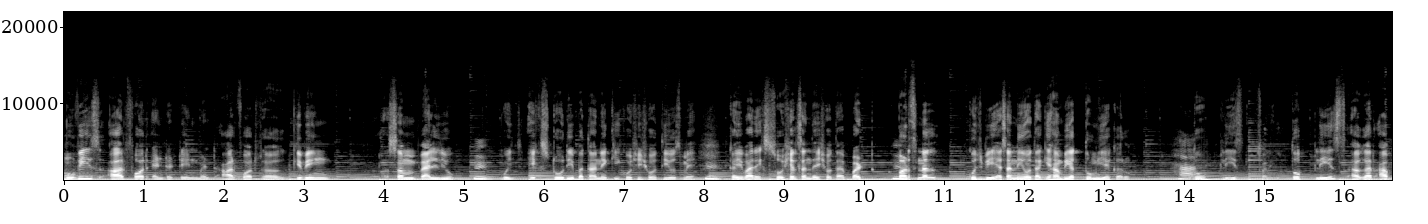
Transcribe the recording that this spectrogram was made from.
movies are for entertainment are for uh, giving some value. Hmm. कोई एक स्टोरी बताने की कोशिश होती है उसमें। हम्म। कई बार एक सोशल संदेश होता है बट। पर्सनल कुछ भी ऐसा नहीं होता कि हाँ भैया तुम ये करो। हाँ। तो प्लीज़ सॉरी तो प्लीज़ अगर आप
